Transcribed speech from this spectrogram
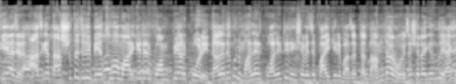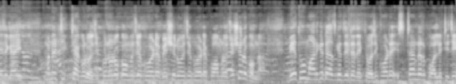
পেঁয়াজের আজকে তার সাথে যদি বেথুয়া মার্কেটের কম্পেয়ার করি তাহলে দেখুন মালের কোয়ালিটির হিসেবে যে পাইকারি বাজারটা দামটা রয়েছে সেটা কিন্তু একই জায়গায় মানে ঠিকঠাক রয়েছে। কোনো রকম যে ঘোড়াটা বেশি রয়েছে ঘোড়াটা কম রয়েছে, সেরকম না। বেথো মার্কেটে আজকে যেটা দেখতে পাচ্ছি ঘোড়াটা স্ট্যান্ডার্ড কোয়ালিটি যে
